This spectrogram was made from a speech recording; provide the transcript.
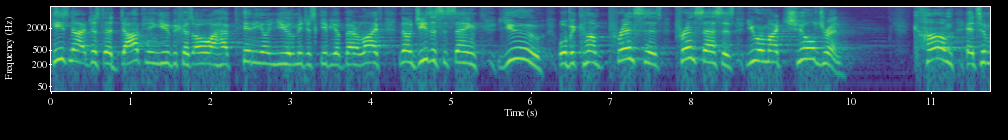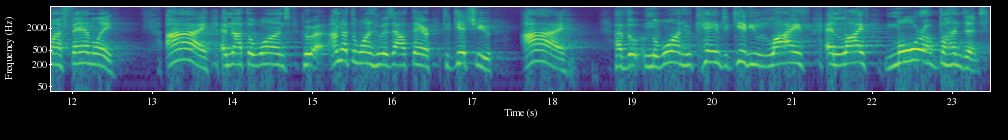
He's not just adopting you because, oh, I have pity on you, let me just give you a better life. No, Jesus is saying, you will become princes, princesses. You are my children. Come into my family. I am not the ones who I'm not the one who is out there to get you. I have the, am the one who came to give you life and life more abundant.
